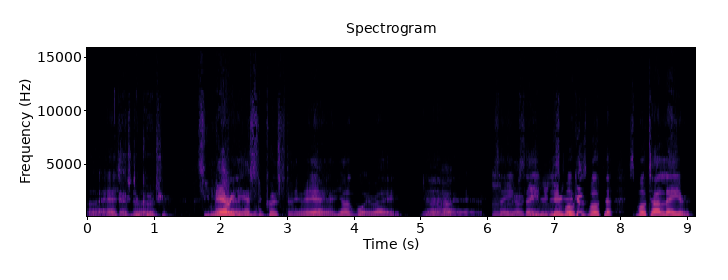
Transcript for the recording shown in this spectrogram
Uh, Ashton, Ashton uh, Kutcher. She married Yeah, Ashton Kutcher. yeah, young boy, right? Yeah, Uh-huh. same, Mhm. same. There you- It's there you multi, it's multi, it's multi layered,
